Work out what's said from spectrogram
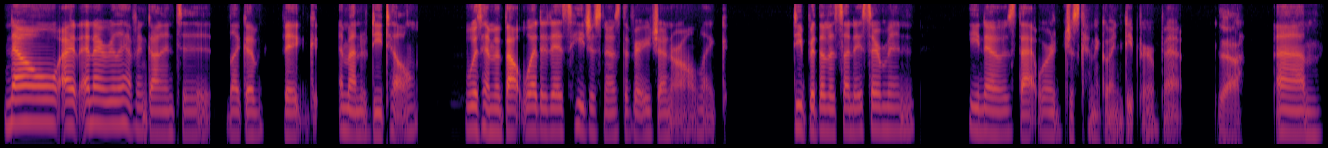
No, I, and I really haven't gone into like a big amount of detail with him about what it is. He just knows the very general, like deeper than a Sunday sermon. He knows that we're just kind of going deeper, but Yeah. Um,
